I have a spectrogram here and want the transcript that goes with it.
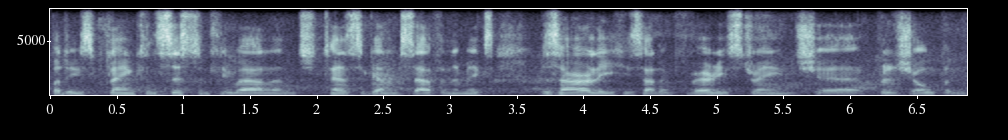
but he's playing consistently well and tends to get himself in the mix. Bizarrely, he's had a very strange uh, British Open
